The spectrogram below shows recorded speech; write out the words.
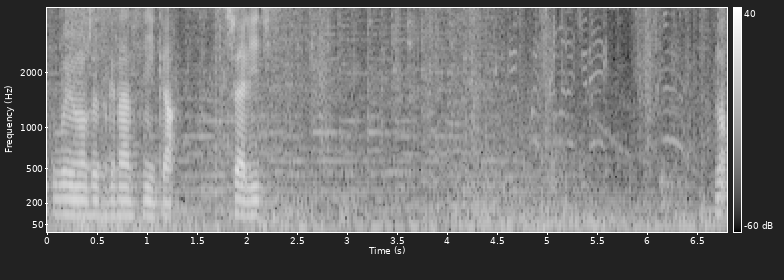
spróbujmy może z granatnika strzelić. No.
